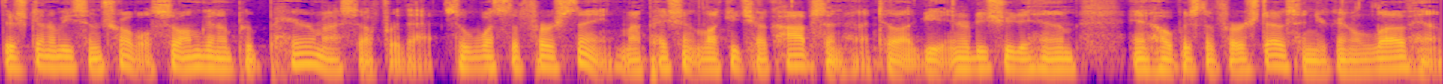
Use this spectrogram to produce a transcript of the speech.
there's going to be some trouble. So I'm going to prepare myself for that. So what's the first thing? My patient, Lucky Chuck Hobson, I tell you, introduce you to him and hope is the first dose and you're going to love him.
